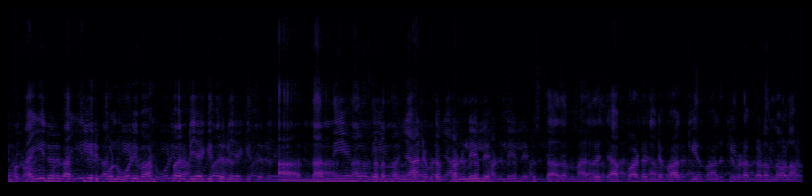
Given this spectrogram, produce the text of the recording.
ഇപ്പൊ കയ്യിലൊരു കത്തി ഇരിപ്പുണ്ട്. ഓടി വാ ഇപ്പൊ റെഡിയാക്കി തരും എന്നാ നീ അങ്ങ് കിടന്നു. ഞാനിവിടെ പള്ളിയിൽ ഉസ്താദന്മാരുടെ ചാപ്പാടിന്റെ ബാക്കി വന്നിട്ട് ഇവിടെ കിടന്നോളാം.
